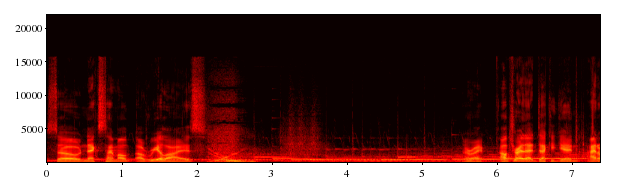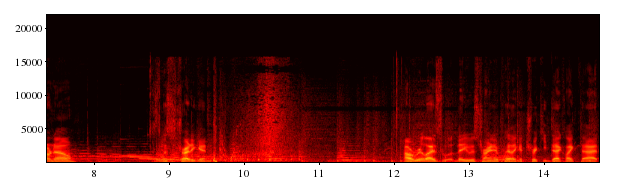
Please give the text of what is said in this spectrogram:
So next time I'll, I'll realize. All right, I'll try that deck again. I don't know. Let's just try it again. I'll realize that he was trying to play like a tricky deck like that.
